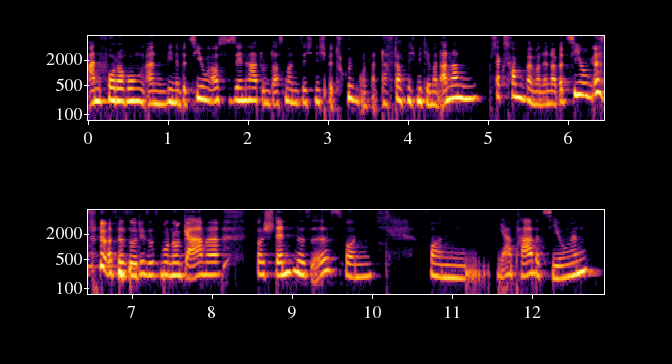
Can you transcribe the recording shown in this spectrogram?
Anforderungen an, wie eine Beziehung auszusehen hat und dass man sich nicht betrügen und man darf doch nicht mit jemand anderem Sex haben, wenn man in einer Beziehung ist, was ja so dieses monogame Verständnis ist von von ja, Paarbeziehungen.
